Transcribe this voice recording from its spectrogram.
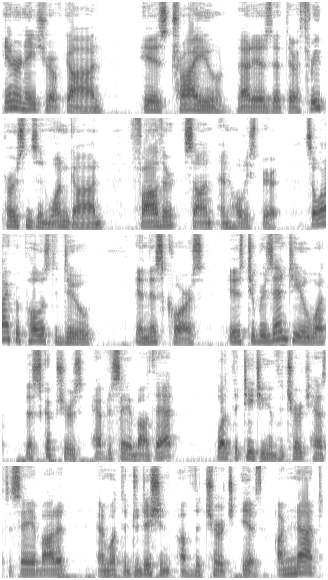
inner nature of God is triune. That is, that there are three persons in one God, Father, Son, and Holy Spirit. So what I propose to do in this course is to present to you what the scriptures have to say about that, what the teaching of the church has to say about it, and what the tradition of the church is. I'm not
